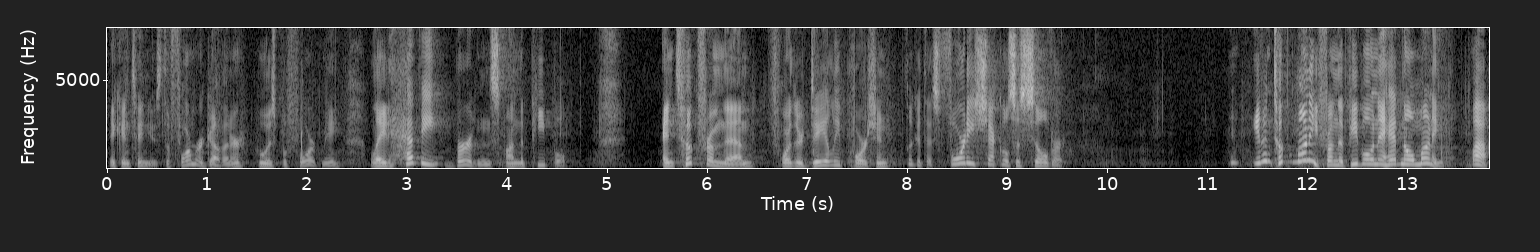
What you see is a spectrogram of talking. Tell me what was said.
It continues The former governor, who was before me, laid heavy burdens on the people and took from them for their daily portion, look at this, 40 shekels of silver even took money from the people when they had no money. Wow.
